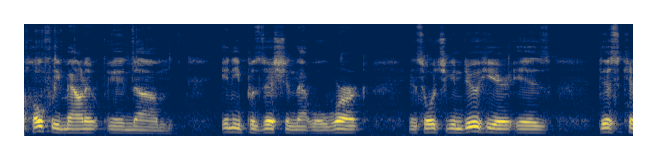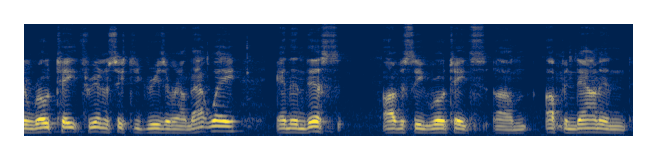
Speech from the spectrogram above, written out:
hopefully mount it in um, any position that will work. And so what you can do here is this can rotate 360 degrees around that way, and then this obviously rotates um, up and down. And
